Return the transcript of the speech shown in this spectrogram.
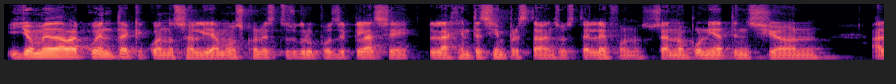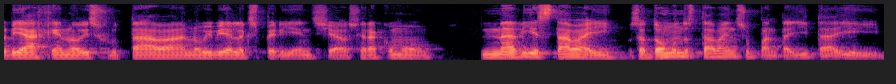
Y yo me daba cuenta que cuando salíamos con estos grupos de clase, la gente siempre estaba en sus teléfonos. O sea, no ponía atención al viaje, no disfrutaba, no vivía la experiencia. O sea, era como nadie estaba ahí. O sea, todo el mundo estaba en su pantallita y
